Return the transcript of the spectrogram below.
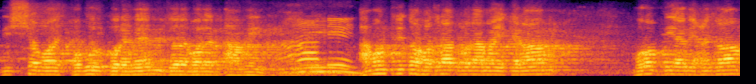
বিশ্বময় কবুল করে নেন জোরে বলেন আমি আমন্ত্রিত হজরত ওলামাই কেরাম মুরব্বিয়ানি আজম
